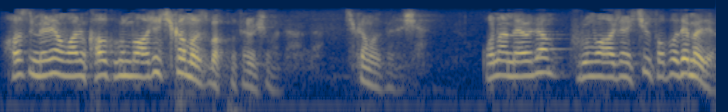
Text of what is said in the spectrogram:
Hazreti Meryem Validem kalkıp hurma ağacına çıkamaz bak muhtemelen şu Çıkamaz böyle şey. Ona Mevlam hurma ağacına çık topla demedi.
